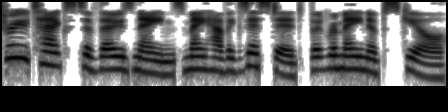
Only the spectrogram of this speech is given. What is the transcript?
True texts of those names may have existed, but remain obscure.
